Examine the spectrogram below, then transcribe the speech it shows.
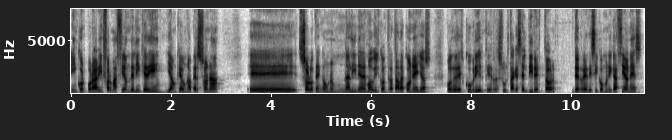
incorporar información de LinkedIn y aunque una persona solo tenga una, una, línea de móvil contratada con ellos, puede descubrir que resulta que es el director de redes y comunicaciones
